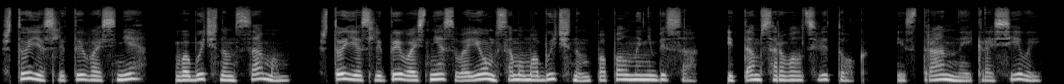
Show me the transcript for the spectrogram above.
Что если ты во сне, в обычном самом, что если ты во сне своем самом обычном попал на небеса, и там сорвал цветок, и странный, и красивый,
